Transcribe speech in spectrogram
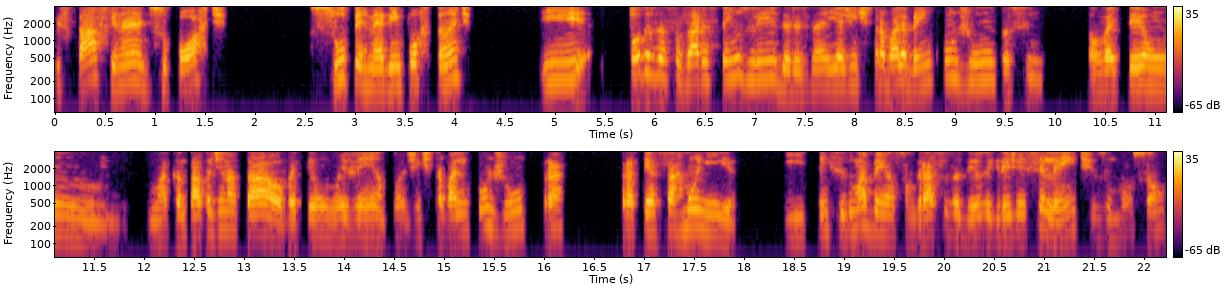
staff, né, de suporte, super mega importante. E todas essas áreas têm os líderes, né? E a gente trabalha bem em conjunto, assim. Então vai ter um, uma cantata de Natal, vai ter um evento. A gente trabalha em conjunto para ter essa harmonia. E tem sido uma benção. Graças a Deus, a igreja é excelente, os irmãos são,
